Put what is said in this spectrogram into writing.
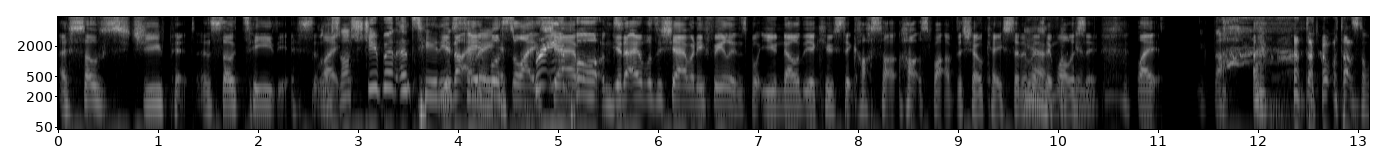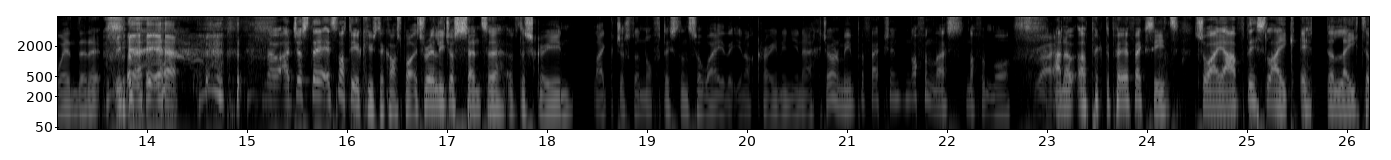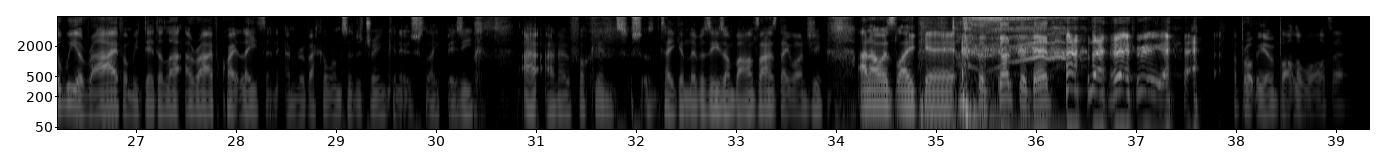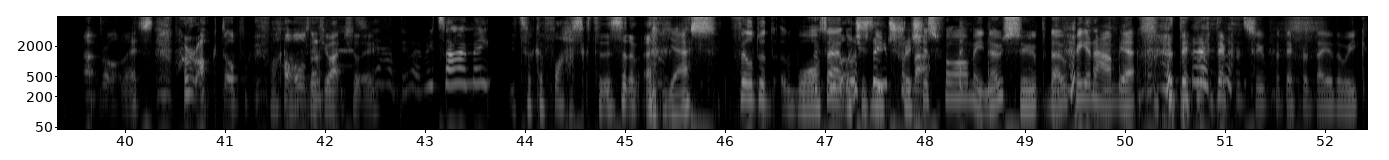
are so stupid and so tedious. Well, like it's not stupid and tedious. you're not to me. able It's to like pretty share. important. You're not able to share any feelings, but you know the acoustic hot hotspot of the showcase cinemas Yeah, in Wallasey. Like, I don't know. That's the wind, in it? yeah, yeah. No, I just uh, it's not the acoustic hotspot. It's really just center of the screen, like just enough distance away that you're not craning your neck. Do you know what I mean? Perfection, nothing less, nothing more. Right. And I, I picked the perfect seats, so I have this like if the later we arrive, and we did la- arrive quite late, and, and Rebecca wanted a drink, and it was like busy. I, I know fucking s- taking liberties on Valentine's Day, wasn't she? And I was like, uh, God forbid. I brought my own bottle of water. I brought this. I rocked up. holding- Did you actually? Yeah, I do every time, mate. You took a flask to the cinema. Yes, filled with water, little which is soup and nutritious for me. No soup, no pea and ham. Yeah, different different soup for different day of the week.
